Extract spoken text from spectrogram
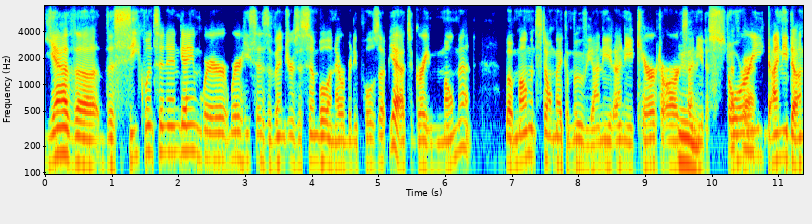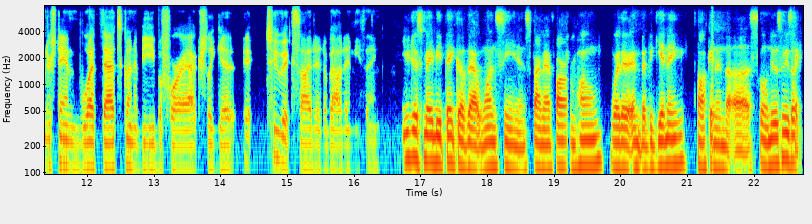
yeah, the the sequence in Endgame where where he says Avengers assemble and everybody pulls up. Yeah, it's a great moment. But moments don't make a movie. I need I need character arcs. I Mm, need a story. I need to understand what that's going to be before I actually get too excited about anything. You just made me think of that one scene in Spider-Man Far From Home where they're in the beginning talking in the uh, school news. And he's like,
